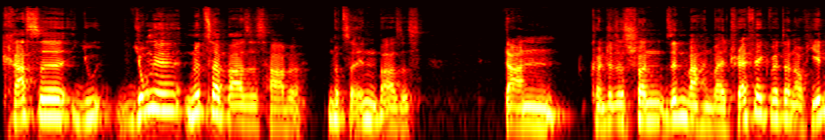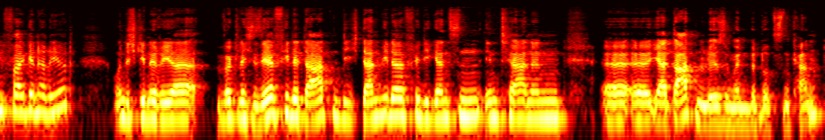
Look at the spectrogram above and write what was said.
krasse junge Nutzerbasis habe, Nutzerinnenbasis, dann könnte das schon Sinn machen, weil Traffic wird dann auf jeden Fall generiert und ich generiere wirklich sehr viele Daten, die ich dann wieder für die ganzen internen äh, äh ja, Datenlösungen benutzen kann.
